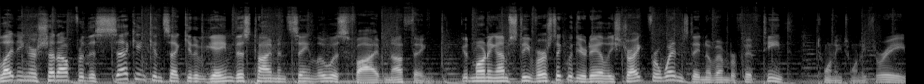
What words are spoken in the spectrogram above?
Lightning are shut out for the second consecutive game, this time in St. Louis 5 0. Good morning, I'm Steve Versnick with your daily strike for Wednesday, November 15th, 2023.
